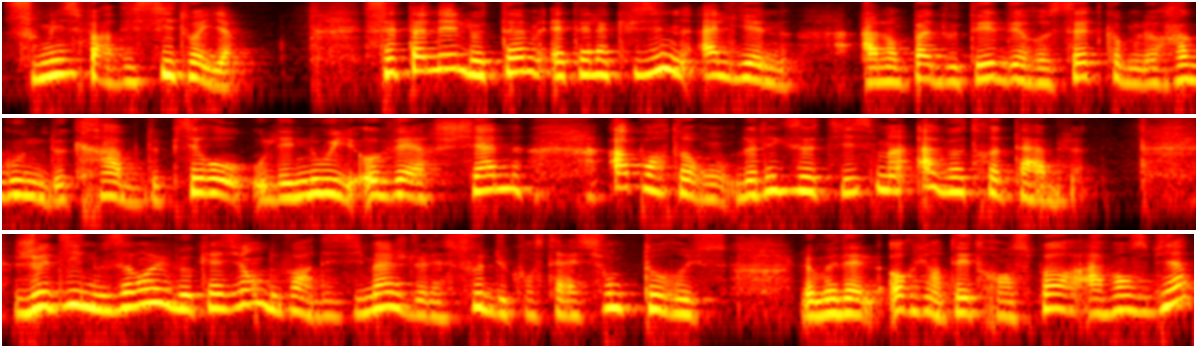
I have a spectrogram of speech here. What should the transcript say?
soumises par des citoyens. Cette année, le thème était la cuisine alien. N'en pas douter, des recettes comme le ragoût de crabe de Pierrot ou les nouilles au vert chiane apporteront de l'exotisme à votre table. Jeudi, nous avons eu l'occasion de voir des images de la soute du constellation Taurus. Le modèle orienté transport avance bien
